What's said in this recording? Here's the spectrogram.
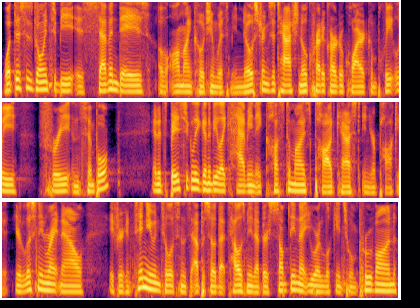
What this is going to be is seven days of online coaching with me. No strings attached, no credit card required, completely free and simple. And it's basically going to be like having a customized podcast in your pocket. You're listening right now if you're continuing to listen to this episode, that tells me that there's something that you are looking to improve on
